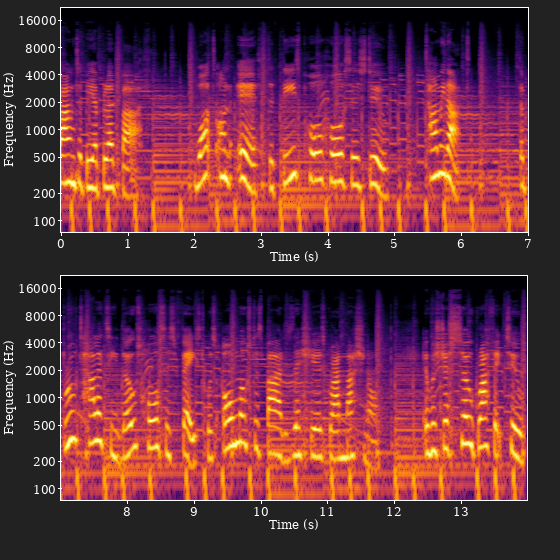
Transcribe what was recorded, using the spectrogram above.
bound to be a bloodbath. What on earth did these poor horses do? Tell me that. The brutality those horses faced was almost as bad as this year's Grand National. It was just so graphic too.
